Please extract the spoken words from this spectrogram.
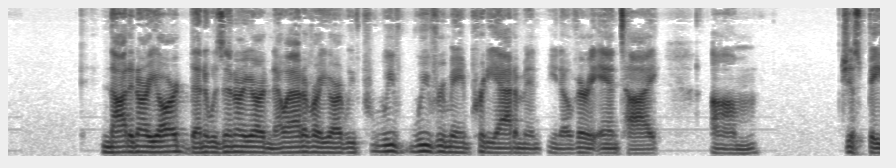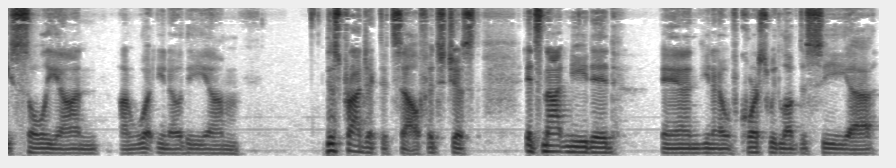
not in our yard. Then it was in our yard. Now out of our yard. We've we've we've remained pretty adamant. You know, very anti, um, just based solely on on what you know the um, this project itself. It's just it's not needed, and you know, of course, we'd love to see. Uh,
